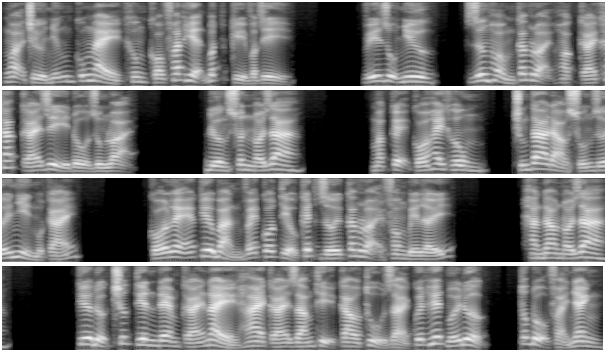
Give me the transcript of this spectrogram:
ngoại trừ những cũng này không có phát hiện bất kỳ vật gì. Ví dụ như dương hồng các loại hoặc cái khác cái gì đồ dùng loại đường xuân nói ra, mặc kệ có hay không, chúng ta đào xuống dưới nhìn một cái. Có lẽ kia bản vẽ có tiểu kết giới các loại phong bế lấy. Hàn đao nói ra, kia được trước tiên đem cái này hai cái giám thị cao thủ giải quyết hết mới được, tốc độ phải nhanh,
